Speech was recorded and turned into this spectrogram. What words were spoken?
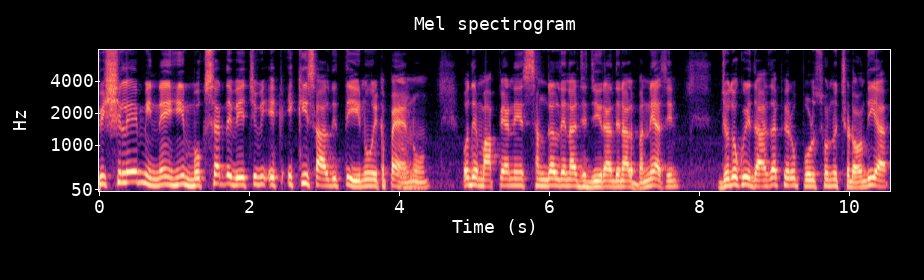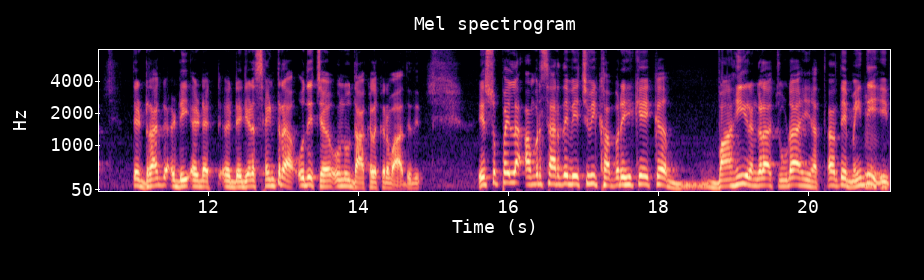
ਪਿਛਲੇ ਮਹੀਨੇ ਹੀ ਮੁਕਸਰ ਦੇ ਵਿੱਚ ਵੀ ਇੱਕ 21 ਸਾਲ ਦੀ ਧੀ ਨੂੰ, ਇੱਕ ਭੈਣ ਨੂੰ ਉਹਦੇ ਮਾਪਿਆਂ ਨੇ ਸੰਗਲ ਦੇ ਨਾਲ, ਜੰਜੀਰਾਂ ਦੇ ਨਾਲ ਬੰਨਿਆ ਸੀ। ਜਦੋਂ ਕੋਈ ਦੱਸਦਾ ਫਿਰ ਉਹ ਪੁਲਿਸ ਉਹਨੂੰ ਛਡਾਉਂਦੀ ਆ ਤੇ ਡਰੱਗ ਐਡਿਕਟ ਜਿਹੜਾ ਸੈਂਟਰ ਆ ਉਹਦੇ ਚ ਉਹਨੂੰ ਦਾਖਲ ਕਰਵਾ ਦਿੰਦੀ। ਇਸ ਤੋਂ ਪਹਿਲਾਂ ਅੰਮ੍ਰਿਤਸਰ ਦੇ ਵਿੱਚ ਵੀ ਖਬਰ ਸੀ ਕਿ ਇੱਕ ਬਾਹੀ ਰੰਗਲਾ ਚੂੜਾ ਹੀ ਹੱਥਾਂ ਤੇ ਮਹਿੰਦੀ ਹੀ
